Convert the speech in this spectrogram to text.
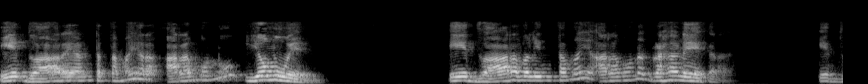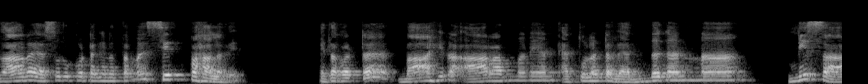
ඒ ద్వාරයන්ට තමයි අර අරමුණු යොමු වෙන්නේ. ඒ ద్వාර තමයි අරමුණ ග්‍රහණය කරන්නේ. ඒ ద్వාර ඇසුරු කොටගෙන තමයි සිත් පහළ එතකොට බාහිර ආරම්මණයන් ඇතුළට වැද්ද ගන්නා නිසා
